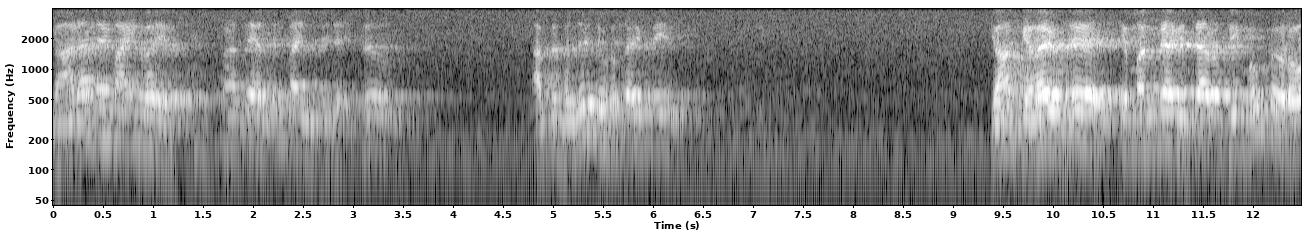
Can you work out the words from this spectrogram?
ગાડાને માઇન્ડ હોય, પણ આપણે એબસન્ટ માઇન્ડ થઈ જાય. તો આપણે સમજાય જોખમદારી નહીં ક્યાં કહેવાયું છે કે મનને વિચારોથી મુક્ત કરો.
